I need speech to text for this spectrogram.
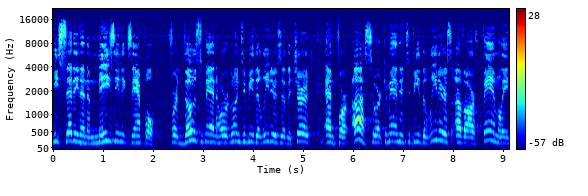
He's setting an amazing example for those men who are going to be the leaders of the church and for us who are commanded to be the leaders of our family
